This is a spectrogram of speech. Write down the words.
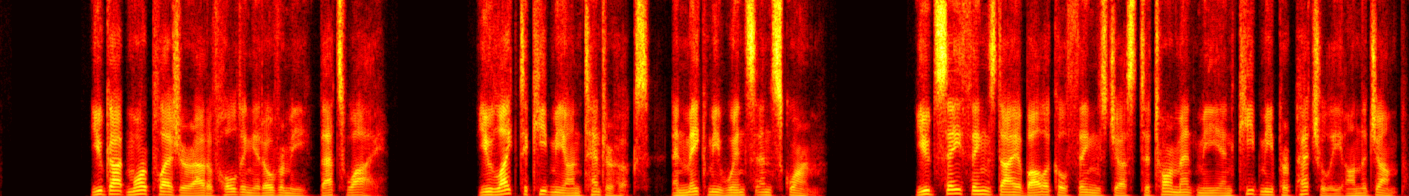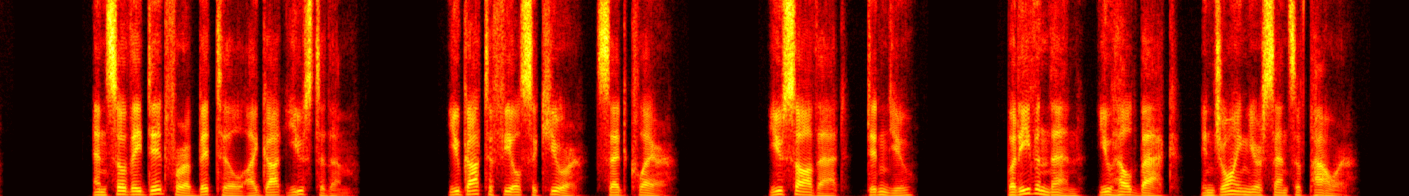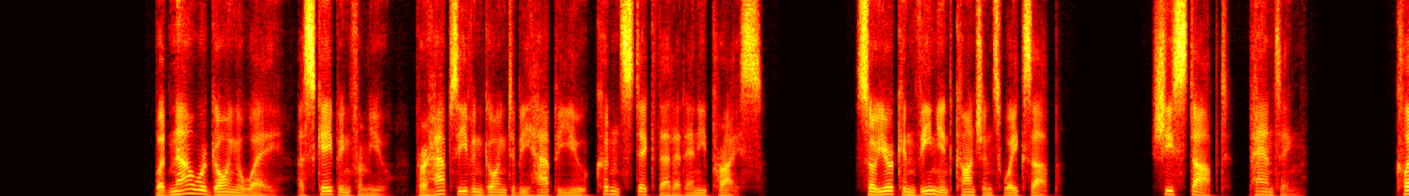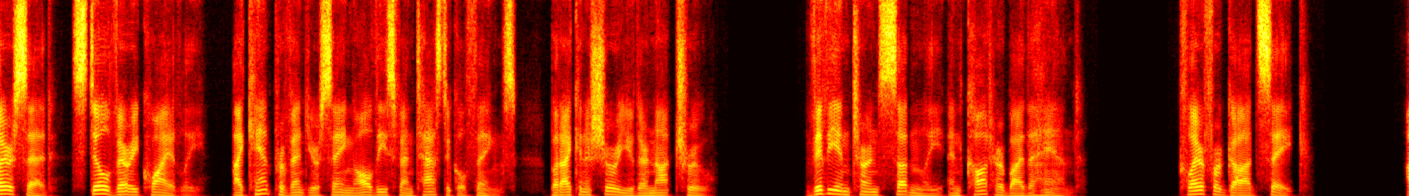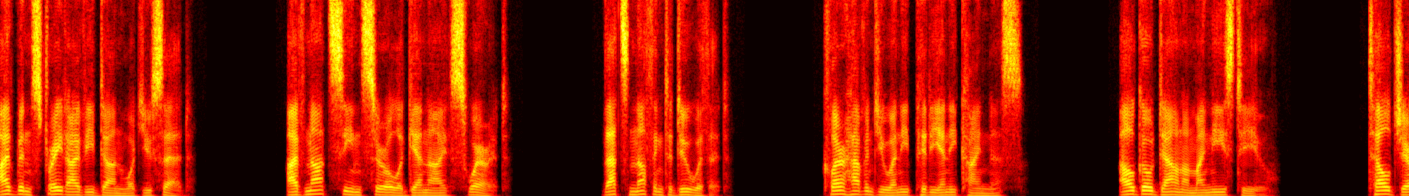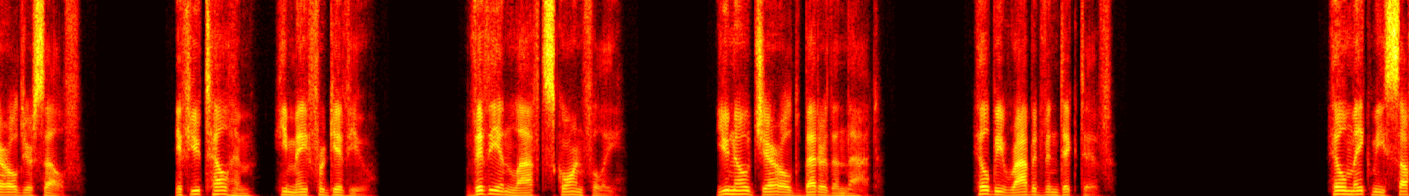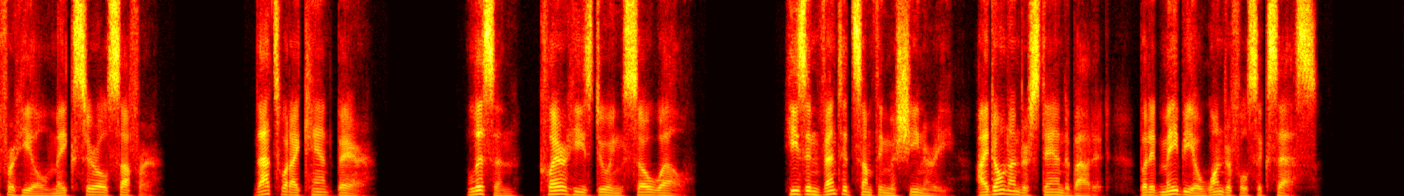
You got more pleasure out of holding it over me, that's why. You like to keep me on tenterhooks, and make me wince and squirm. You'd say things diabolical things just to torment me and keep me perpetually on the jump. And so they did for a bit till I got used to them. You got to feel secure, said Claire. You saw that, didn't you? But even then, you held back, enjoying your sense of power. But now we're going away, escaping from you, perhaps even going to be happy you couldn't stick that at any price. So your convenient conscience wakes up. She stopped, panting. Claire said, still very quietly, I can't prevent your saying all these fantastical things, but I can assure you they're not true. Vivian turned suddenly and caught her by the hand. Claire, for God's sake. I've been straight, I've done what you said. I've not seen Cyril again, I swear it. That's nothing to do with it. Claire, haven't you any pity, any kindness? I'll go down on my knees to you. Tell Gerald yourself. If you tell him, he may forgive you. Vivian laughed scornfully. You know Gerald better than that. He'll be rabid vindictive. He'll make me suffer, he'll make Cyril suffer. That's what I can't bear. Listen, Claire, he's doing so well. He's invented something machinery, I don't understand about it, but it may be a wonderful success.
